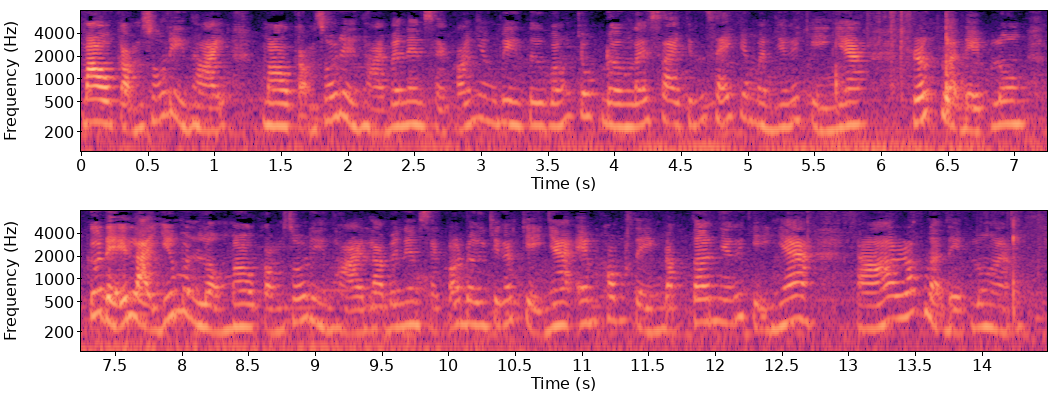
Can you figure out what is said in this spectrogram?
Màu cộng số điện thoại, màu cộng số điện thoại bên em sẽ có nhân viên tư vấn chốt đơn lấy size chính xác cho mình nha các chị nha. Rất là đẹp luôn. Cứ để lại dưới bình luận màu cộng số điện thoại là bên em sẽ có đơn cho các chị nha. Em không tiện đọc tên nha các chị nha. Đó, rất là đẹp luôn ạ. à.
